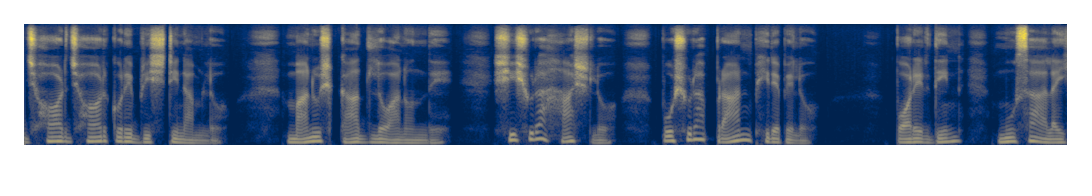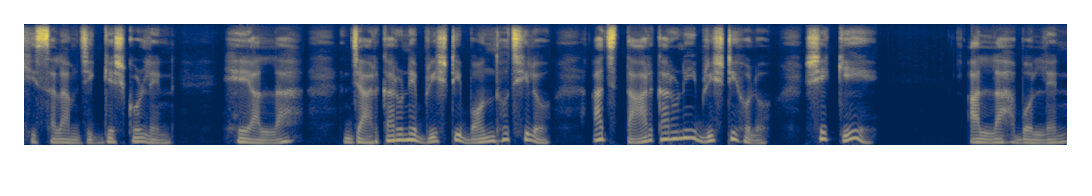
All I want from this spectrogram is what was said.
ঝড় ঝড় করে বৃষ্টি নামল, মানুষ কাঁদল আনন্দে। শিশুরা হাসল, পশুরা প্রাণ ফিরে পেল। পরের দিন মুসা আলাইহিসাল্লাম জিজ্ঞেস করলেন, হে আল্লাহ, যার কারণে বৃষ্টি বন্ধ ছিল, আজ তার কারণেই বৃষ্টি হল, সে কে? আল্লাহ বললেন,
